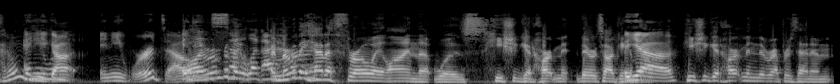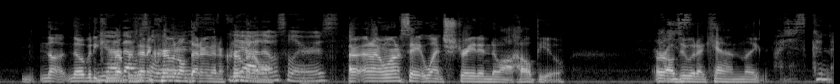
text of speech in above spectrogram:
I don't think he got any words out. It Oh, I remember. sound- They, like, I, I remember they had a throwaway line that was he should get Hardman. They were talking about Yeah. he should get Hardman to represent him. No, nobody can Yeah, represent a was criminal better than a criminal. Yeah, that was hilarious. And I want to say it went straight into "I'll help you," or "I'll do what I can." Like I just couldn't.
